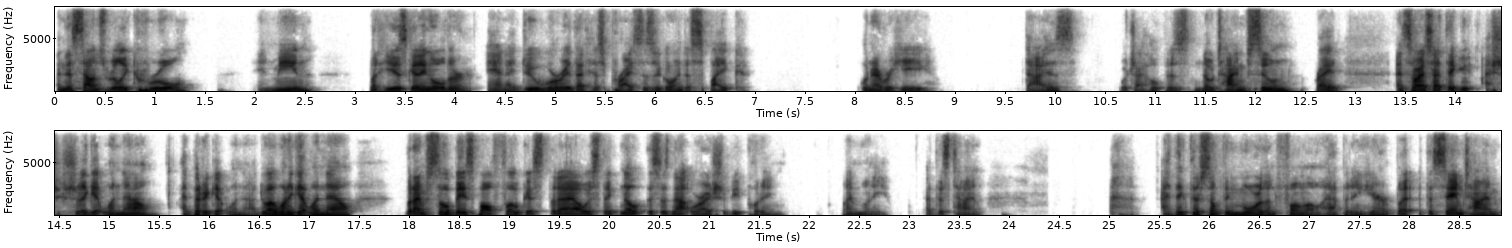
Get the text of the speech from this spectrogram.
And this sounds really cruel and mean, but he is getting older, and I do worry that his prices are going to spike whenever he dies, which I hope is no time soon, right? And so I start thinking, should I get one now? I better get one now. Do I want to get one now? But I'm so baseball focused that I always think, no, this is not where I should be putting my money at this time. I think there's something more than FOMO happening here, but at the same time,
